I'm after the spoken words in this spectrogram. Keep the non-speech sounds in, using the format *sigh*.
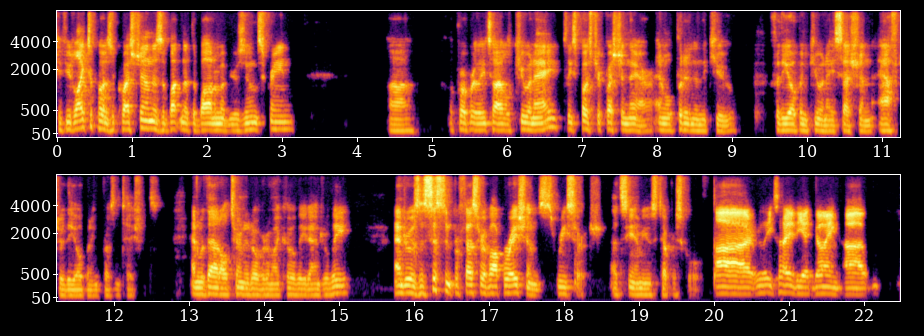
If you'd like to pose a question, there's a button at the bottom of your Zoom screen, uh, appropriately titled Q&A. Please post your question there and we'll put it in the queue for the open Q&A session after the opening presentations. And with that, I'll turn it over to my co-lead, Andrew Li. Andrew is Assistant Professor of Operations Research at CMU's Tepper School. Uh, really excited to get going. Uh,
